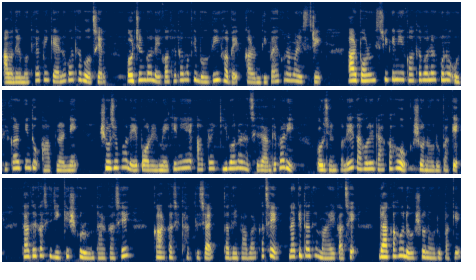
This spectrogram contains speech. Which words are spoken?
আমাদের মধ্যে আপনি কেন কথা বলছেন? অর্জুন বলে, কথা তো আমাকে বলতেই হবে, কারণ দীপা এখন আমার স্ত্রী। আর পর স্ত্রীকে নিয়ে কথা বলার কোনো অধিকার কিন্তু আপনার নেই। সূর্য বলে, পরের মেয়েকে নিয়ে আপনার কি বলার আছে জানতে পারি? অর্জুন বলে, তাহলে ডাকা হোক সোনা রূপাকে। তাদের কাছে জিজ্ঞেস করুন, তার কাছে কার কাছে থাকতে চায়? তাদের বাবার কাছে নাকি তাদের মায়ের কাছে? ডাকা হলো সোনা রূপাকে।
